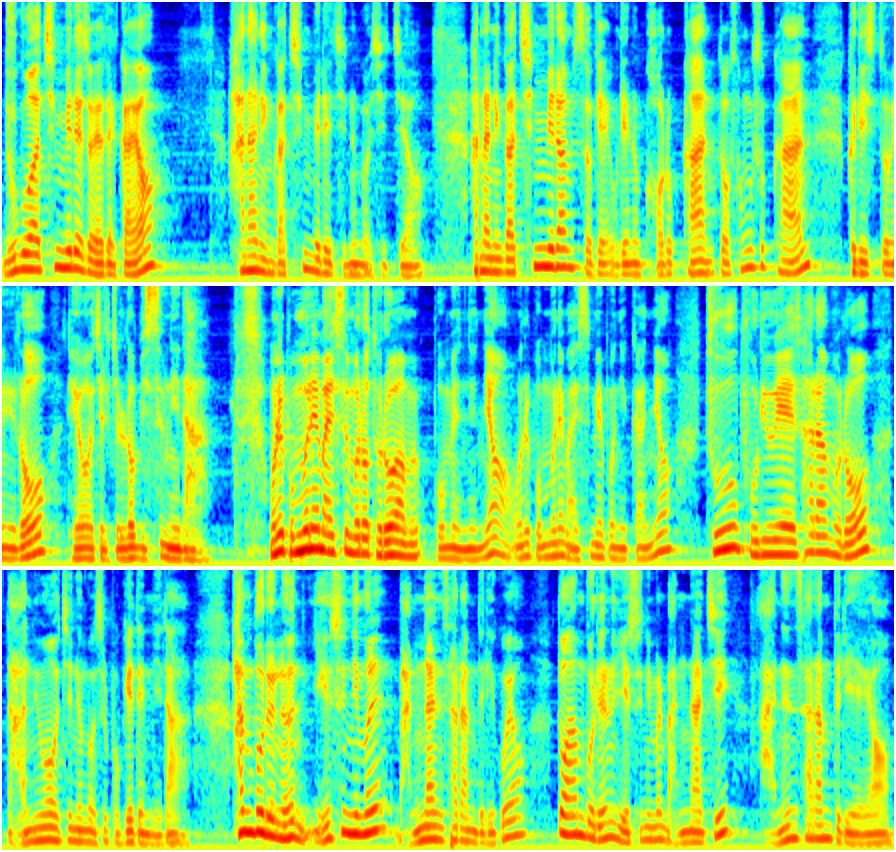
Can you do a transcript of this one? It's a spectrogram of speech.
누구와 친밀해져야 될까요? 하나님과 친밀해지는 것이죠. 하나님과 친밀함 속에 우리는 거룩한 또 성숙한 그리스도인으로 되어질 줄로 믿습니다. 오늘 본문의 말씀으로 들어와 보면요. 오늘 본문의 말씀에 보니까요. 두 부류의 사람으로 나누어지는 것을 보게 됩니다. 한 부류는 예수님을 만난 사람들이고요. 또 한 부류는 예수님을 만나지 않은 사람들이에요.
